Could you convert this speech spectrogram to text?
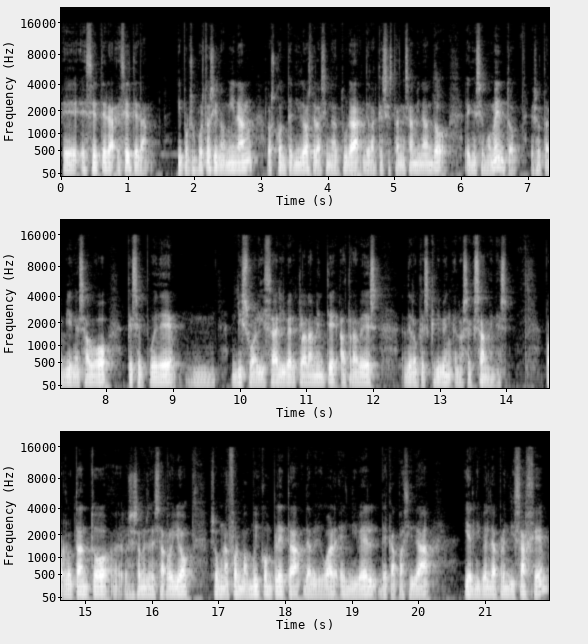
eh, etcétera, etcétera. Y por supuesto si dominan los contenidos de la asignatura de la que se están examinando en ese momento. Eso también es algo que se puede mm, visualizar y ver claramente a través de lo que escriben en los exámenes. Por lo tanto, eh, los exámenes de desarrollo son una forma muy completa de averiguar el nivel de capacidad y el nivel de aprendizaje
